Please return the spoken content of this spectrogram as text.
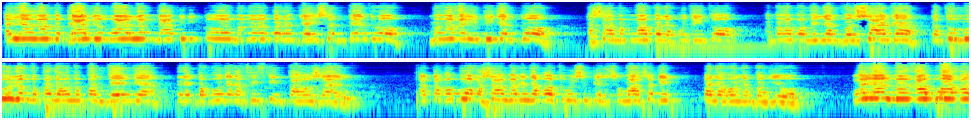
Kaya nga magagawa lang natin ito, mga barangay San Pedro, mga kaibigan ko. Kasama ko nga pala po dito ang mga pamilyang Gonzaga na tumulong na panahon ng pandemya na nagbakuna ng 15,000. At ako po, kasama rin ako tuwing sumasakit panahon ng bagyo. Ngayon, mga kapwa ko,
